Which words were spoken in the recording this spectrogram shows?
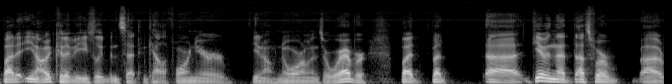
but you know it could have easily been set in California or you know New Orleans or wherever. But but uh, given that that's where uh,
